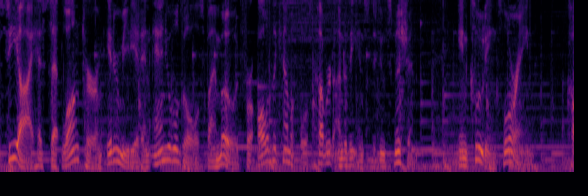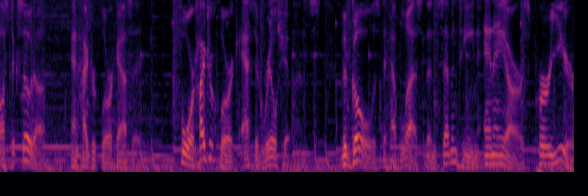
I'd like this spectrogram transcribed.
CI has set long-term, intermediate, and annual goals by mode for all of the chemicals covered under the Institute's mission, including chlorine, caustic soda, and hydrochloric acid. For hydrochloric acid rail shipments, the goal is to have less than 17 NARs per year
